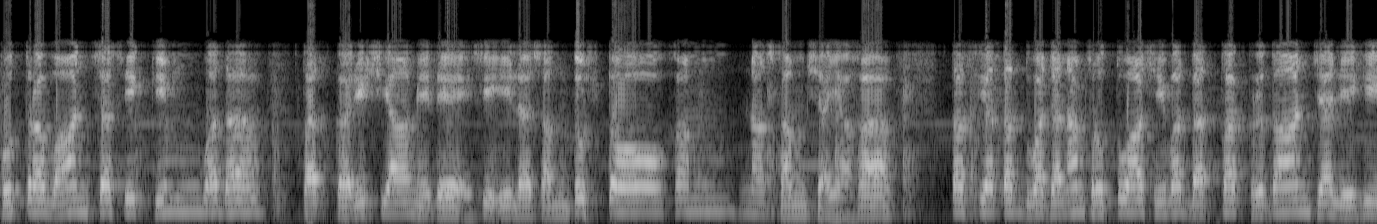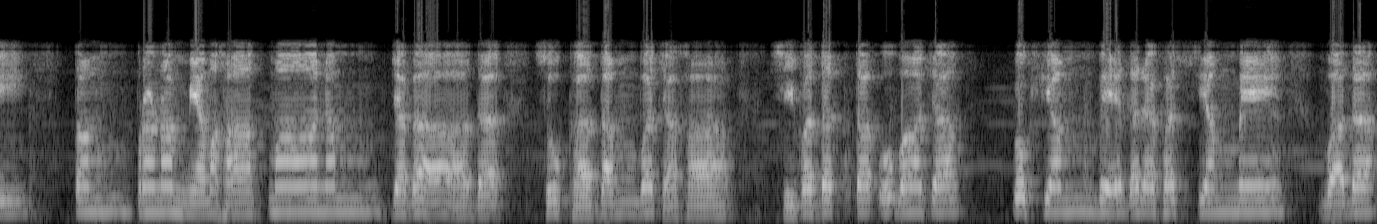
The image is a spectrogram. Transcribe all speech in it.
पुत्रवाञ्छसि किं वद? तत्करिष्यामि ते शीलसन्तुष्टोऽहं न संशयः। तस्य तद्वचनं श्रुत्वा शिवदत्तकृताञ्जलिः तं प्रणम्य महात्मानं जगाद सुखदं वचः। शिवदत्त उवाच गुह्यं वेदरहस्यं मे वद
